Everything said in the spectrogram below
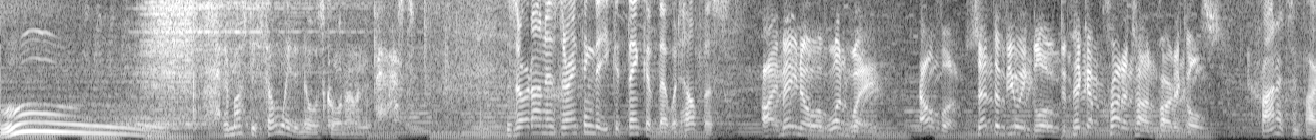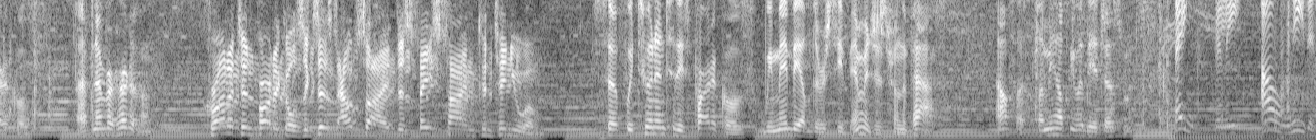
Ooh. There must be some way to know what's going on in the past. Zordon, is there anything that you could think of that would help us? I may know of one way. Alpha, set the viewing globe to pick up chronoton particles. Chronoton particles. I've never heard of them. Chronoton particles exist outside the space-time continuum. So if we tune into these particles, we may be able to receive images from the past. Alpha, let me help you with the adjustments. Thanks, Billy. I'll need it.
